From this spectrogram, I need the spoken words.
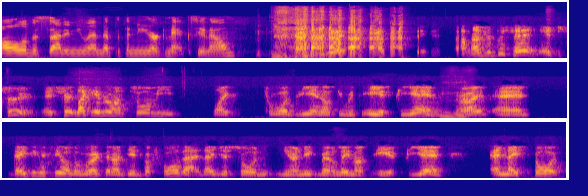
All of a sudden, you end up at the New York Knicks. You know, A hundred percent. It's true. It's true. Like everyone saw me like towards the end, obviously with ESPN, Mhm. right? And they didn't see all the work that I did before that. They just saw, you know, Nick Metallinos ESPN, and they thought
